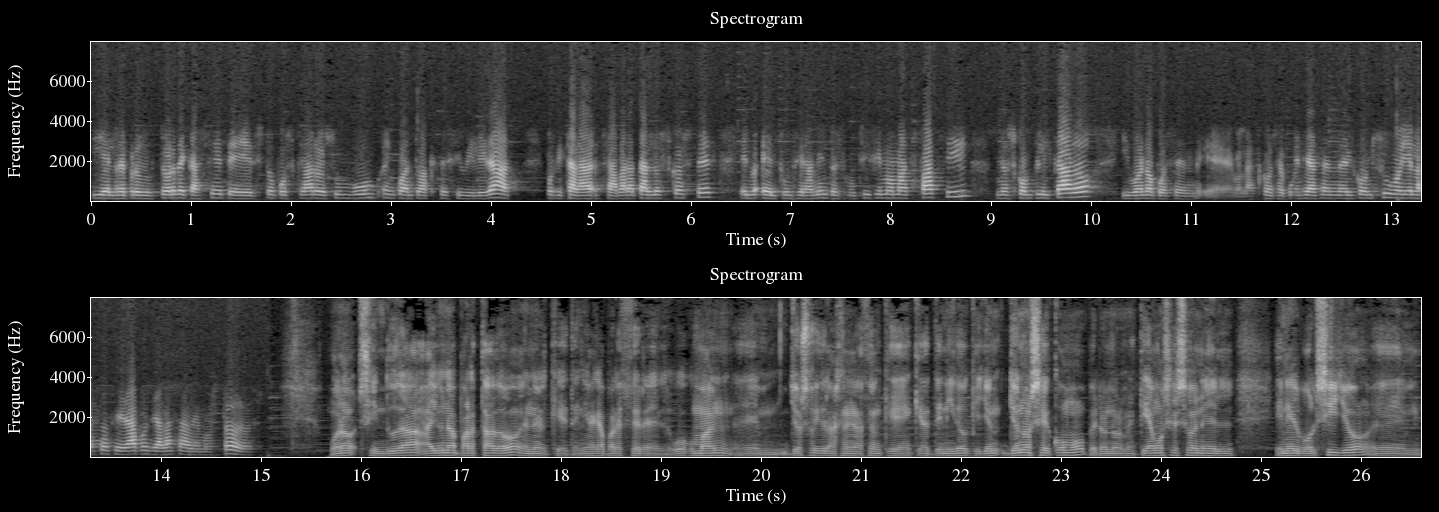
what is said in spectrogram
y el reproductor de casete. Esto, pues claro, es un boom en cuanto a accesibilidad porque cada, se abaratan los costes, el, funcionamiento es muchísimo más fácil, no es complicado y bueno, pues eh, las consecuencias en el consumo y en la sociedad pues ya las sabemos todos. Bueno, sin duda hay un apartado en el que tenía que aparecer el Walkman. Em, yo soy de la generación que, ha tenido, que yo, yo, no sé cómo, pero nos metíamos eso en el, en el bolsillo. Em,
